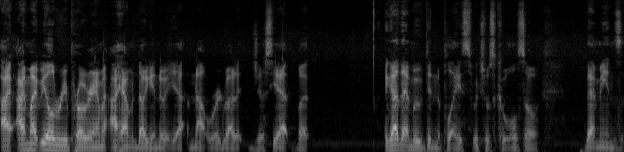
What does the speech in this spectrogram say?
I, I might be able to reprogram it. I haven't dug into it yet. I'm not worried about it just yet, but I got that moved into place, which was cool. So that means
